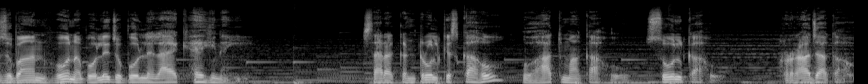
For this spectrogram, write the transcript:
ज़ुबान वो न बोले जो बोलने लायक है ही नहीं। सारा कंट्रोल किसका हो? वो आत्मा का हो, सोल का हो, राजा का हो।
